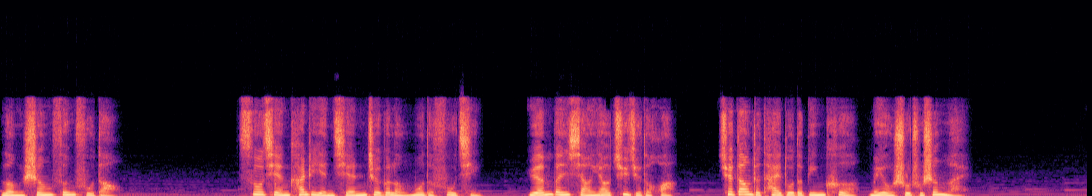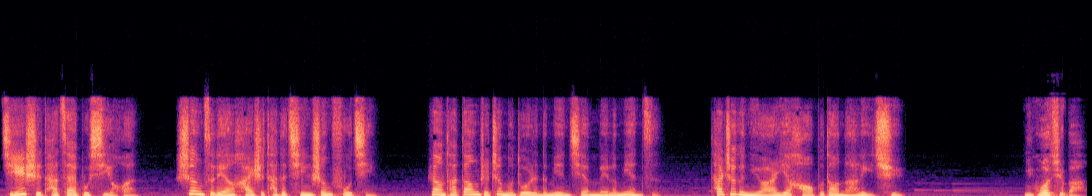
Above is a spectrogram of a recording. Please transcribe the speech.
冷声吩咐道：“苏浅看着眼前这个冷漠的父亲，原本想要拒绝的话，却当着太多的宾客没有说出声来。即使他再不喜欢盛子莲，还是他的亲生父亲，让他当着这么多人的面前没了面子，他这个女儿也好不到哪里去。你过去吧。”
